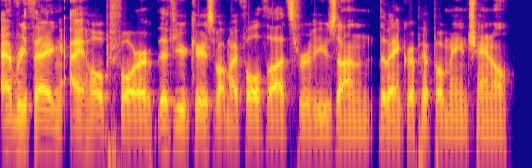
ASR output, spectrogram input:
everything I hoped for. If you're curious about my full thoughts, reviews on the Bankrupt Hippo main channel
